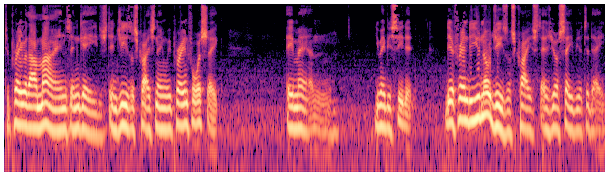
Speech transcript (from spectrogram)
to pray with our minds engaged. In Jesus Christ's name we pray and forsake. Amen. You may be seated. Dear friend, do you know Jesus Christ as your Savior today?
